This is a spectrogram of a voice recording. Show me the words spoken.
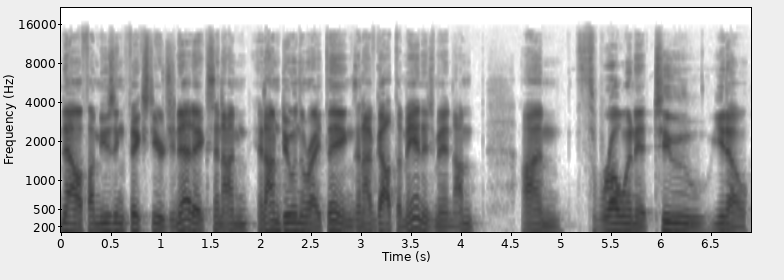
now, if I'm using fixed ear genetics and I'm and I'm doing the right things and I've got the management and I'm I'm throwing it to you know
